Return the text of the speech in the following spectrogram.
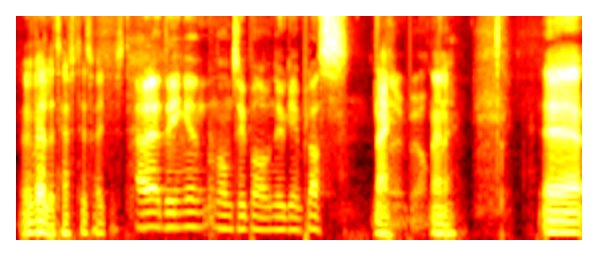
Det är väldigt häftigt faktiskt. Är det, ingen, någon typ av New Game Plus? Nej. Nej, nej. Eh,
